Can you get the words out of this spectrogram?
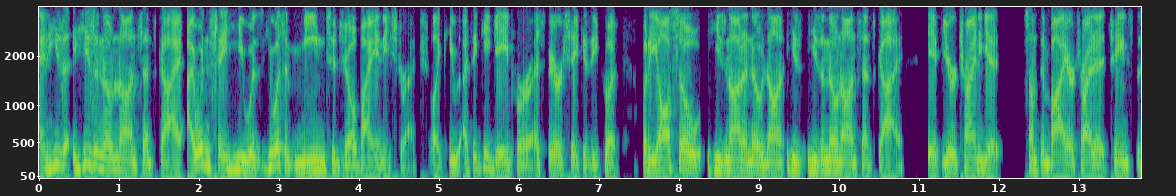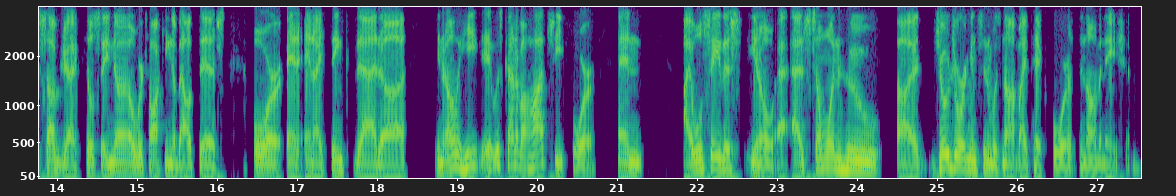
And he's a, he's a no nonsense guy. I wouldn't say he was he wasn't mean to Jo by any stretch. Like he, I think he gave her as fair a shake as he could. But he also he's not a no non he's he's a no nonsense guy. If you're trying to get something by or try to change the subject, he'll say, "No, we're talking about this." Or and and I think that uh, you know he it was kind of a hot seat for. Her. And I will say this, you know, as someone who uh, Jo Jorgensen was not my pick for the nomination,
